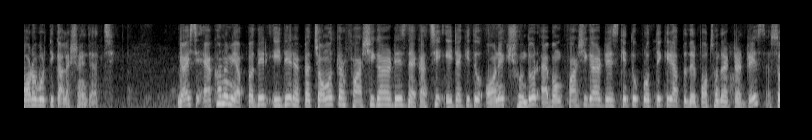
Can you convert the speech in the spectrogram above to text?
পরবর্তী কালেকশনে যাচ্ছি। গাইস এখন আমি আপনাদের ঈদের একটা চমৎকার ফার্সি গাড়া ড্রেস দেখাচ্ছি। এটা কিন্তু অনেক সুন্দর এবং ফার্সি গাড়া ড্রেস কিন্তু প্রত্যেকেরই আপনাদের পছন্দের একটা ড্রেস সো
